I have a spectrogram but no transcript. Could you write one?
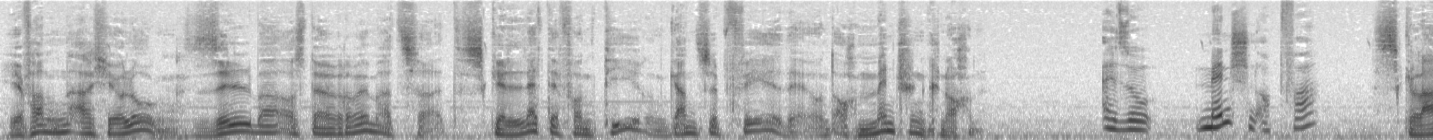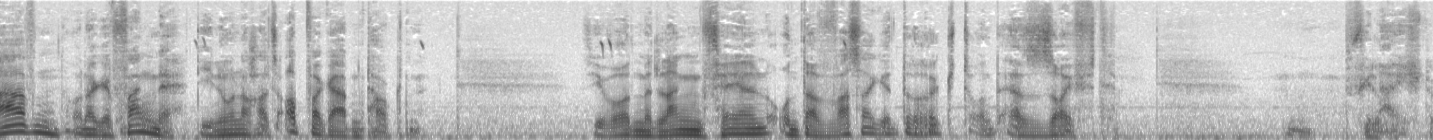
Hier fanden Archäologen Silber aus der Römerzeit, Skelette von Tieren, ganze Pferde und auch Menschenknochen. Also Menschenopfer? Sklaven oder Gefangene, die nur noch als Opfergaben taugten. Sie wurden mit langen Pfählen unter Wasser gedrückt und ersäuft. Hm, vielleicht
